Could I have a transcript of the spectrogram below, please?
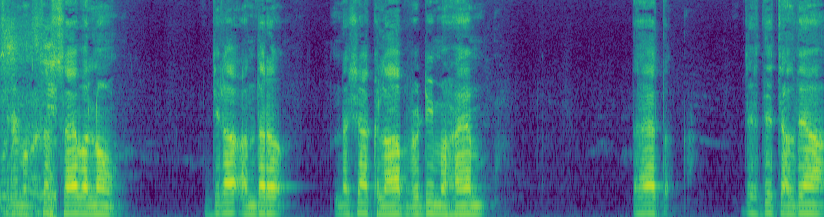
ਸ੍ਰੀ ਮੁਕਤਸਰ ਸਾਹਿਬ ਵੱਲੋਂ ਜ਼ਿਲ੍ਹਾ ਅੰਦਰ ਨਸ਼ਾ ਖਿਲਾਫ ਵੱਡੀ ਮੁਹਿੰਮ ਤਹਿਤ ਜਿਸ ਦੇ ਚਲਦਿਆਂ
